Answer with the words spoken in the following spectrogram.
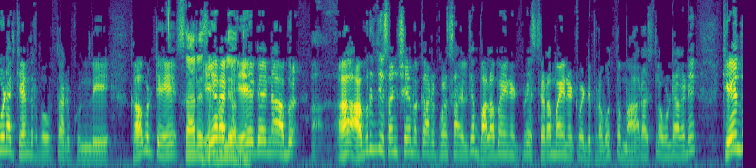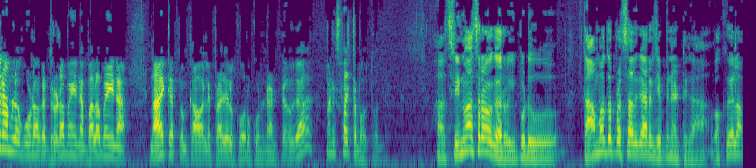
కూడా కేంద్ర ప్రభుత్వానికి ఉంది కాబట్టి. ఏదైనా అభివృద్ధి సంక్షేమ కార్యక్రమం కొనసాగించే బలమైనటువంటి స్థిరమైనటువంటి ప్రభుత్వం మహారాష్ట్రలో ఉండాలని కేంద్రంలో కూడా ఒక దృఢమైన బలమైన నాయకత్వం కావాలని ప్రజలు కోరుకుంటున్నట్టుగా మనకు స్పష్టమవుతుంది శ్రీనివాసరావు గారు ఇప్పుడు దామోదర్ ప్రసాద్ గారు చెప్పినట్టుగా ఒకవేళ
